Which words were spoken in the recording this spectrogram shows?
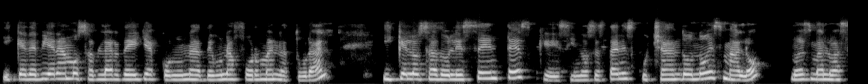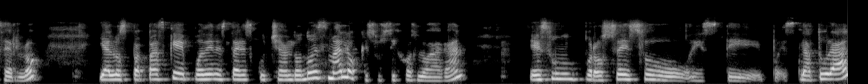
y que debiéramos hablar de ella con una, de una forma natural y que los adolescentes que si nos están escuchando no es malo, no es malo hacerlo, y a los papás que pueden estar escuchando, no es malo que sus hijos lo hagan, es un proceso este, pues, natural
